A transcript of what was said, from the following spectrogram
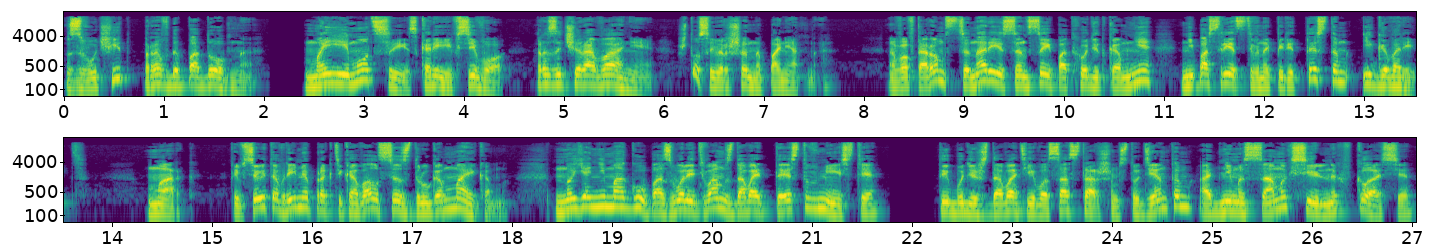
Звучит правдоподобно. Мои эмоции, скорее всего, разочарование, что совершенно понятно. Во втором сценарии сенсей подходит ко мне непосредственно перед тестом и говорит. «Марк, Ты все это время практиковался с другом Майком, но я не могу позволить вам сдавать тест вместе. Ты будешь сдавать его со старшим студентом, одним из самых сильных в классе.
